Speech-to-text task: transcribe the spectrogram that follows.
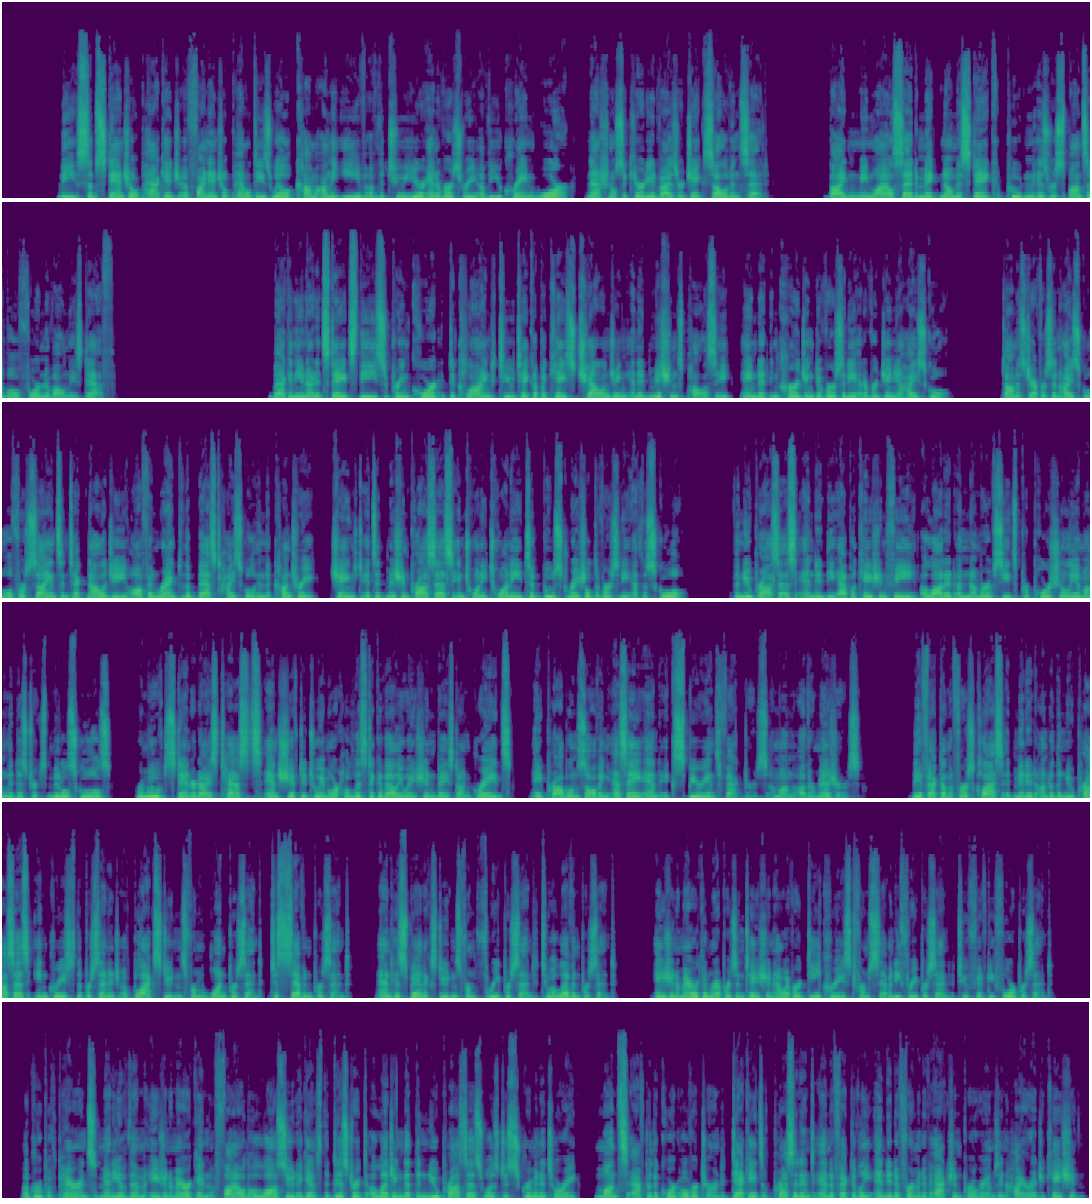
The substantial package of financial penalties will come on the eve of the two year anniversary of the Ukraine war, National Security Advisor Jake Sullivan said. Biden, meanwhile, said, Make no mistake, Putin is responsible for Navalny's death. Back in the United States, the Supreme Court declined to take up a case challenging an admissions policy aimed at encouraging diversity at a Virginia high school. Thomas Jefferson High School for Science and Technology, often ranked the best high school in the country, changed its admission process in 2020 to boost racial diversity at the school. The new process ended the application fee, allotted a number of seats proportionally among the district's middle schools, removed standardized tests, and shifted to a more holistic evaluation based on grades, a problem solving essay, and experience factors, among other measures. The effect on the first class admitted under the new process increased the percentage of black students from 1% to 7%, and Hispanic students from 3% to 11%. Asian American representation, however, decreased from 73% to 54%. A group of parents, many of them Asian American, filed a lawsuit against the district alleging that the new process was discriminatory months after the court overturned decades of precedent and effectively ended affirmative action programs in higher education.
